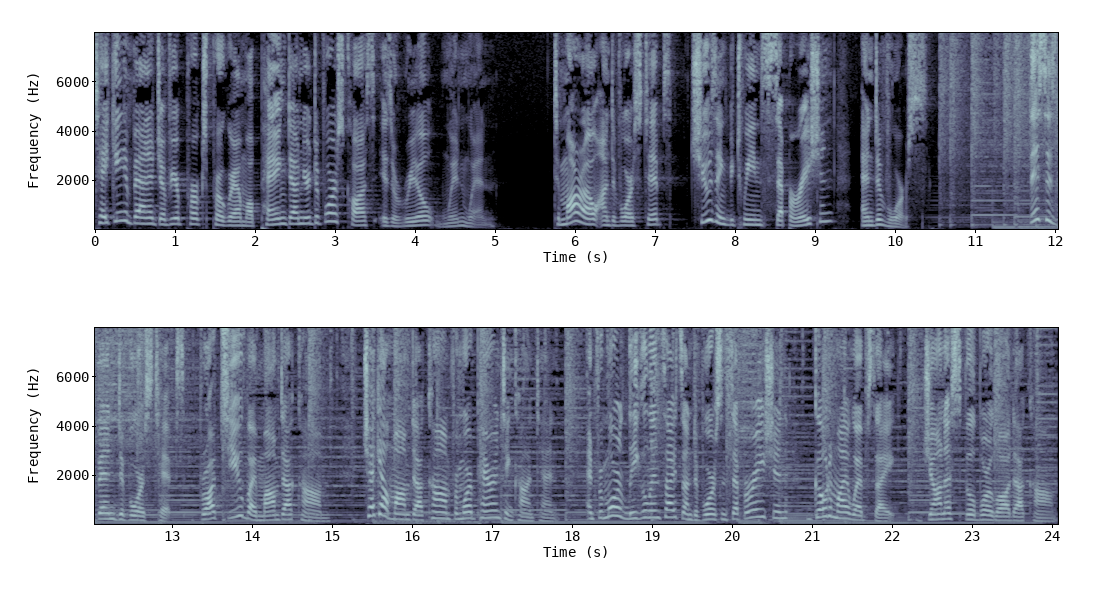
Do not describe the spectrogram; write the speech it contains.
Taking advantage of your perks program while paying down your divorce costs is a real win win. Tomorrow on Divorce Tips, choosing between separation and divorce. This has been Divorce Tips, brought to you by Mom.com. Check out Mom.com for more parenting content. And for more legal insights on divorce and separation, go to my website, jonnaspilborlaw.com.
